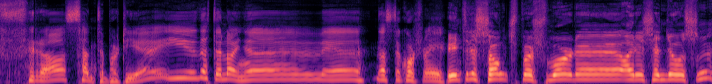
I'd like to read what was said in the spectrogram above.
fra Senterpartiet i dette landet ved neste korsvei? Interessant spørsmål, uh, Are Sende Osen.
